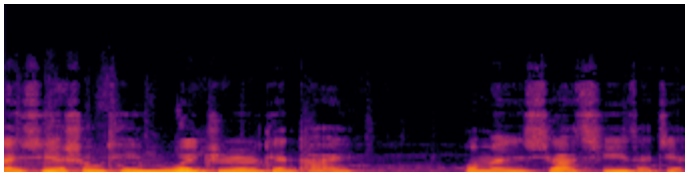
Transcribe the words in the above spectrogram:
感谢收听位置电台，我们下期再见。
